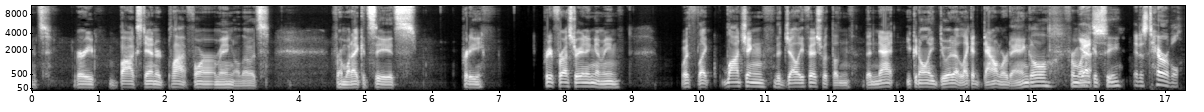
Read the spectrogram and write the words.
It's very box standard platforming, although it's from what I could see, it's pretty pretty frustrating. I mean, with like launching the jellyfish with the the net, you can only do it at like a downward angle from what I could see. it is terrible.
